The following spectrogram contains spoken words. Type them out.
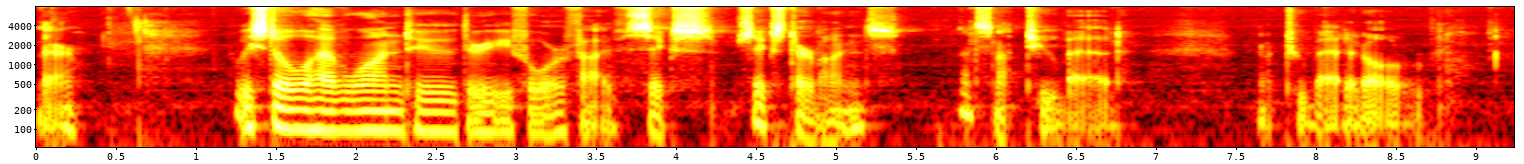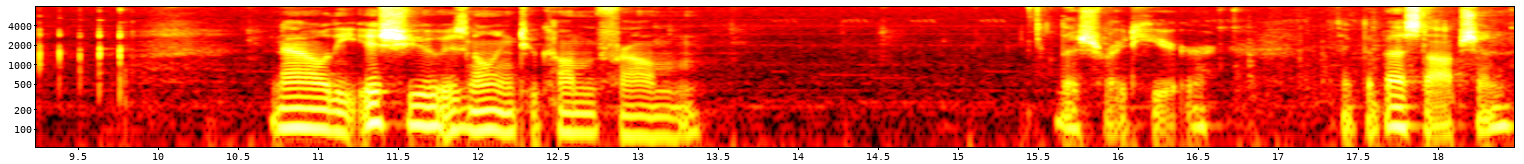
There. We still will have one, two, three, four, five, six, six turbines. That's not too bad. Not too bad at all. Now the issue is going to come from this right here. I think the best option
